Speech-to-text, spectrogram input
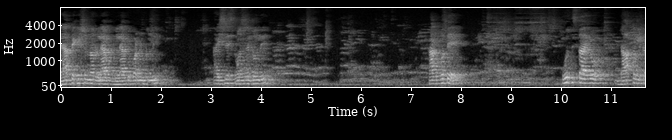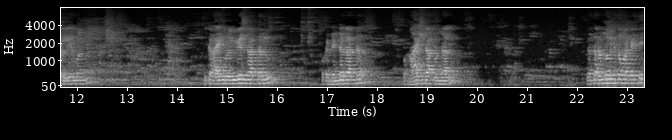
ల్యాబ్ టెక్నీషియన్ ఉన్నారు. ల్యాబ్ ల్యాబ్ డిపార్ట్మెంట్ ఉంది. ఐసీఎస్ కౌన్సిల్ సెంటర్ ఉంది. కాకపోతే పూర్తి స్థాయిలో డాక్టర్లు ఇక్కడ లేరు మనకి ఇక్కడ ఐదుగురు ఎంబీబీఎస్ డాక్టర్లు ఒక డెంటల్ డాక్టర్ ఒక ఆయుష్ డాక్టర్ ఉండాలి. గత రెండు రోజుల క్రితం వరకు అయితే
